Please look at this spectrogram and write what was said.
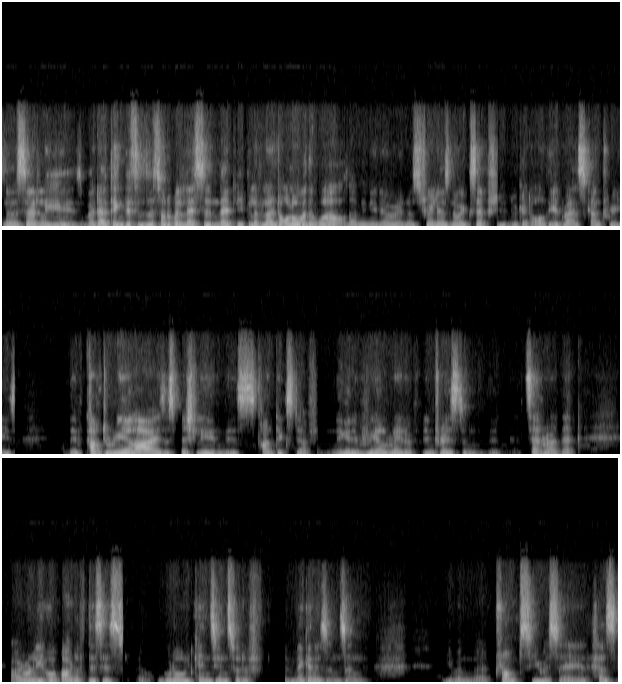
No, certainly is. But I think this is a sort of a lesson that people have learned all over the world. I mean, you know, and Australia is no exception. You look at all the advanced countries, they've come to realize, especially in this context of negative real rate of interest and etc., that our only hope out of this is good old Keynesian sort of mechanisms. And even uh, Trump's USA has,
